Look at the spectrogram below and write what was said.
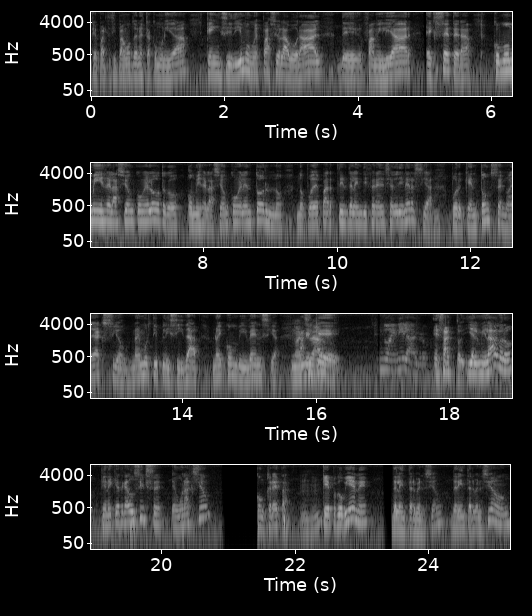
que participamos de nuestra comunidad, que incidimos en un espacio laboral, de familiar, etcétera, como mi relación con el otro o mi relación con el entorno no puede partir de la indiferencia de la inercia, porque entonces no hay acción, no hay multiplicidad, no hay convivencia. No hay Así milagro. que No hay milagro. Exacto. Y el milagro tiene que traducirse en una acción concreta que proviene de la intervención. De la intervención,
